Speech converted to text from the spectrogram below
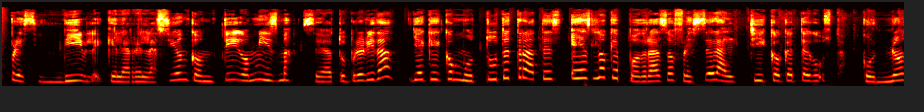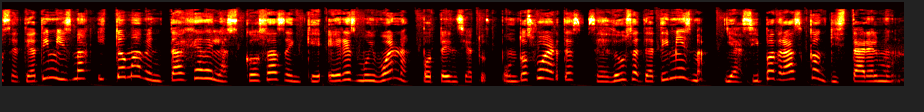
Imprescindible que la relación contigo misma sea tu prioridad, ya que como tú te trates es lo que podrás ofrecer al chico que te gusta. Conócete a ti misma y toma ventaja de las cosas en que eres muy buena. Potencia tus puntos fuertes, sedúcete a ti misma y así podrás conquistar el mundo.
